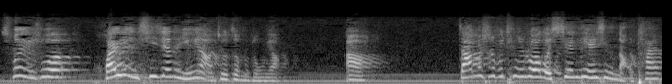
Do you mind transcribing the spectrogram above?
所以说。怀孕期间的营养就这么重要，啊，咱们是不是听说过先天性脑瘫？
